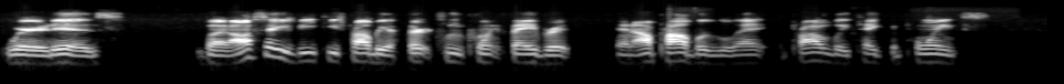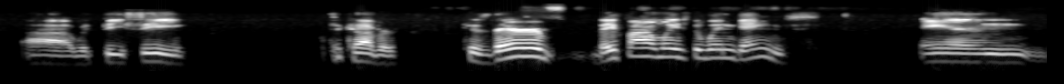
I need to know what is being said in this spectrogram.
where it is. But I'll say VT's probably a 13 point favorite, and I'll probably let probably take the points uh, with BC to cover because they're they find ways to win games, and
